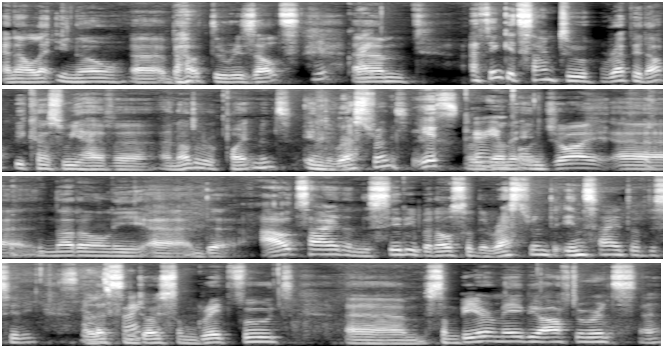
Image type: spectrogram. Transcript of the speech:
and I'll let you know uh, about the results. Yep, um, I think it's time to wrap it up because we have uh, another appointment in the restaurant. yes, very. we're going to enjoy uh, not only uh, the outside and the city, but also the restaurant inside of the city. let's great. enjoy some great food, um, some beer maybe afterwards. Eh?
